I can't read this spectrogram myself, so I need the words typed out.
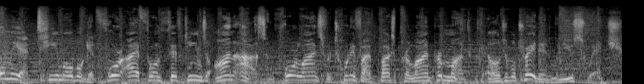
Only at T-Mobile, get four iPhone 15s on us and four lines for 25 bucks per line per month with eligible trade-in when you switch.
